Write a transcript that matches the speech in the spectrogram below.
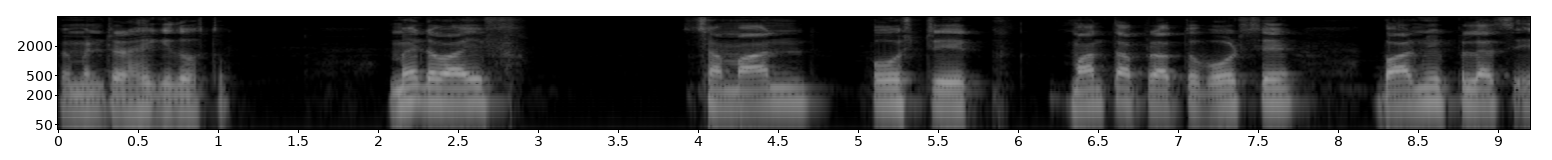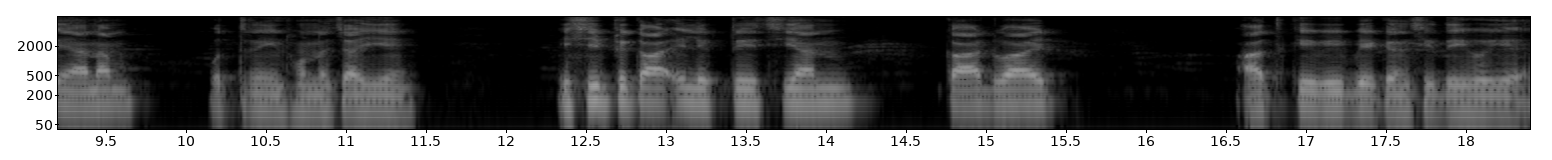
पेमेंट रहेगी दोस्तों। मेडवाइफ समान पोस्ट एक मान्यता प्राप्त बोर्ड से बारहवीं प्लस एन उत्तीर्ण होना चाहिए। इसी प्रकार इलेक्ट्रीशियन कार्डवाइट आदि की भी वैकेंसी दी हुई है।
